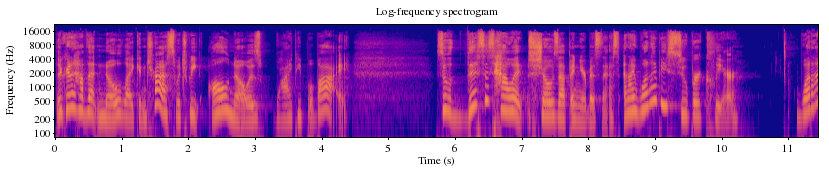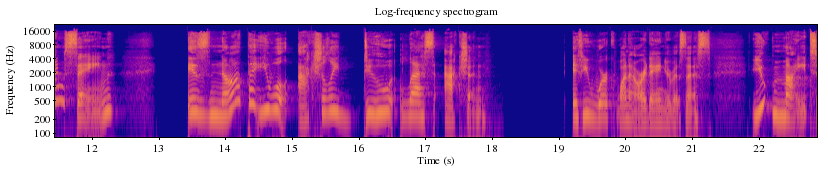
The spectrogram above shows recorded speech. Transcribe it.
They're going to have that know, like, and trust, which we all know is why people buy. So, this is how it shows up in your business. And I want to be super clear. What I'm saying is not that you will actually do less action if you work one hour a day in your business you might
